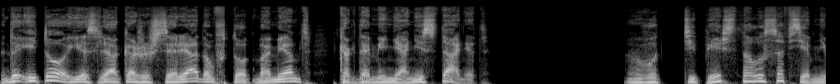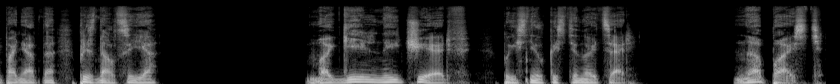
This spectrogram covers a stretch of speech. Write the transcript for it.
да и то, если окажешься рядом в тот момент, когда меня не станет. «Вот теперь стало совсем непонятно», — признался я. «Могильный червь», — пояснил костяной царь. «Напасть,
